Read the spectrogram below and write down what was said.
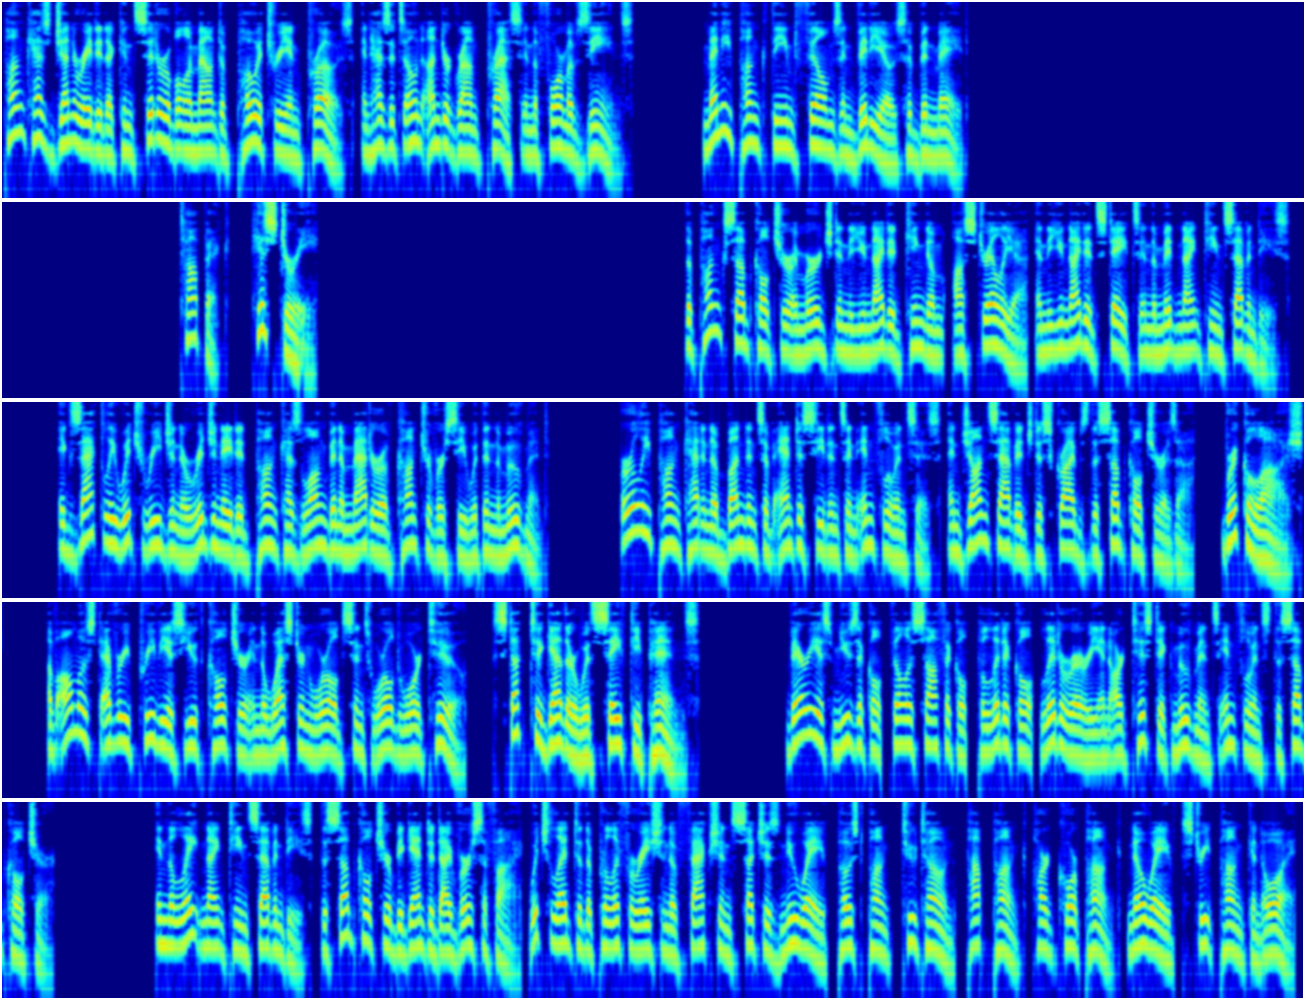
Punk has generated a considerable amount of poetry and prose, and has its own underground press in the form of zines. Many punk-themed films and videos have been made. History The punk subculture emerged in the United Kingdom, Australia, and the United States in the mid-1970s. Exactly which region originated punk has long been a matter of controversy within the movement. Early punk had an abundance of antecedents and influences, and John Savage describes the subculture as a «bricolage» of almost every previous youth culture in the Western world since World War II, «stuck together with safety pins». Various musical, philosophical, political, literary and artistic movements influenced the subculture. In the late 1970s, the subculture began to diversify, which led to the proliferation of factions such as new wave, post-punk, two-tone, pop-punk, hardcore punk, no-wave, street punk and oi.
